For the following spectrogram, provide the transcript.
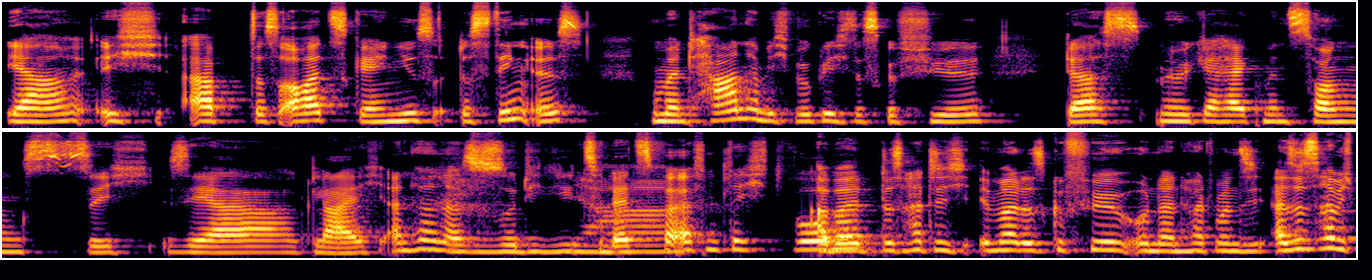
Ja, ich habe das auch als Gay News. Das Ding ist, momentan habe ich wirklich das Gefühl, dass Marika Hackmans Songs sich sehr gleich anhören. Also so die, die Ja. zuletzt veröffentlicht wurden. Aber das hatte ich immer das Gefühl und dann hört man sich, also das habe ich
